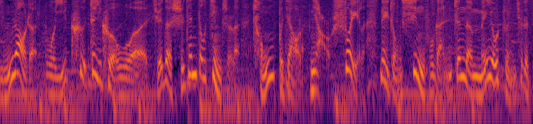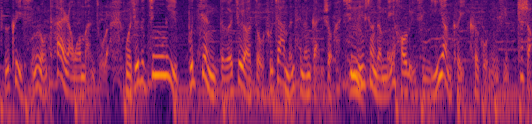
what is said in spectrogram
萦绕着，我一刻这一刻，我觉得时间都静止了，虫不叫了，鸟睡了，那种幸福感真的没有准确的词可以形容，太让我满足了。我觉得经历不见得就要走出家门才能感受，心灵上的美好旅行一样可以刻骨铭心，至少。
